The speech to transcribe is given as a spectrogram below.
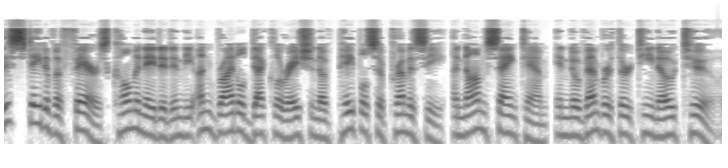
This state of affairs culminated in the unbridled declaration of papal supremacy, Unam Sanctam, in November 1302.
